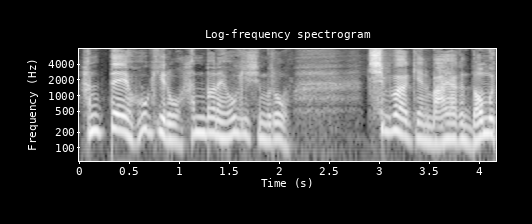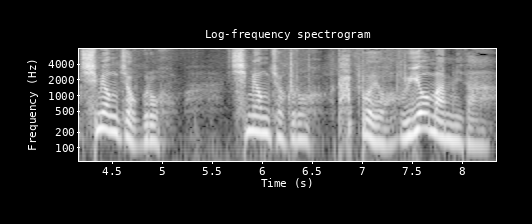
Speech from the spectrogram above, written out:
한때의 호기로, 한 번의 호기심으로 치부하기에는 마약은 너무 치명적으로 치명적으로 나빠요. 위험합니다.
